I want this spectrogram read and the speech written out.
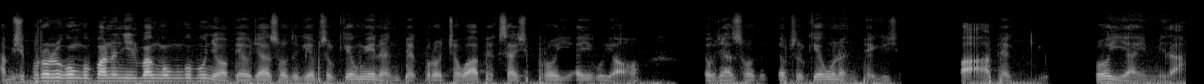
30%를 공급하는 일반 공급은요. 배우자 소득이 없을 경우에는 100% 초과 140% 이하이고요. 배우자 소득이 없을 경우는 120%와 106% 이하입니다.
